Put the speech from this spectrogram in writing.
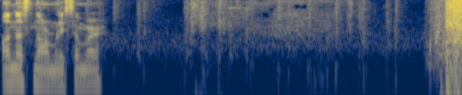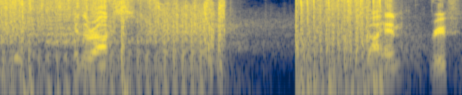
On us normally somewhere. In the rocks. Got him. Roof.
